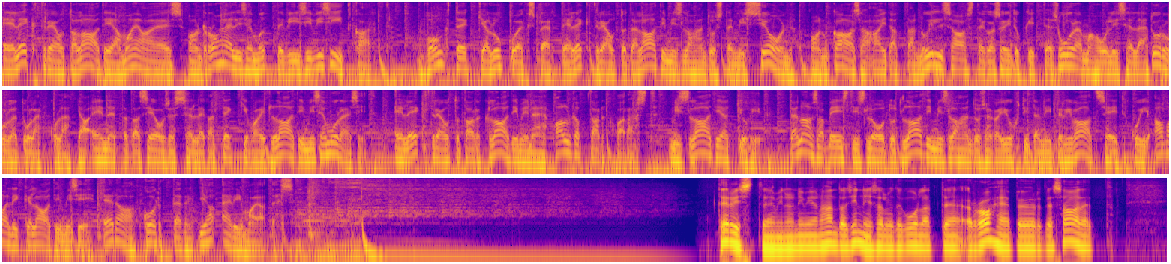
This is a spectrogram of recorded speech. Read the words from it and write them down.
elektriauto laadija maja ees on rohelise mõtteviisi visiitkaart. Wongtech ja lukuekspert elektriautode laadimislahenduste missioon on kaasa aidata nullsaastega sõidukite suuremahulisele turule tulekule ja ennetada seoses sellega tekkivaid laadimise muresid. elektriauto tark laadimine algab tarkvarast, mis laadijat juhib. täna saab Eestis loodud laadimislahendusega juhtida nii privaatseid kui avalikke laadimisi era-, korter- ja ärimajades tervist, minu nimi on Hando Sinisalu, te kuulate Rohepöörde saadet.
